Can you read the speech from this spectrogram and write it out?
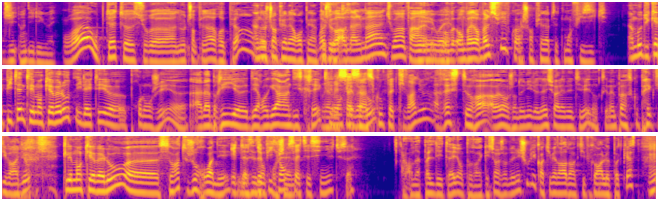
G- en D-League. ouais. Ouais, ou peut-être euh, sur euh, un autre championnat européen. Un Moi, autre je- championnat européen. Moi, je le vois en Allemagne, tu vois. Enfin, ouais. on, va, on, va, on va le suivre, quoi. Un championnat peut-être moins physique. Un mot du capitaine Clément Cavallo. Il a été euh, prolongé euh, à l'abri euh, des regards indiscrets. Clément mais ça, c'est un Cavallo scoop Active Radio. restera. Ah bah non, Jean-Denis l'a donné sur la MTV, donc c'est même pas un scoop Active Radio. Clément Cavallo euh, sera toujours rouennais Et la saison depuis quand prochaine. ça a été signé, tu sais? Alors on n'a pas le détail, on posera la question à Jean-Denis Choulet quand il viendra dans Active Choral le podcast. Mhm.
